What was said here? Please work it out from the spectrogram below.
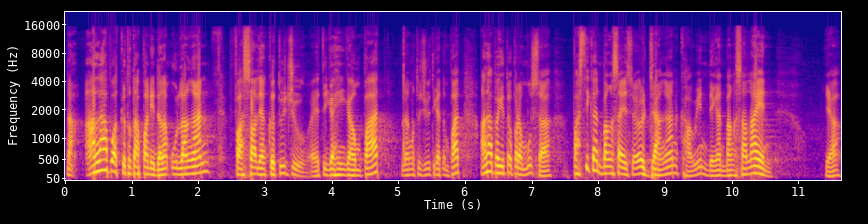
Nah, Allah buat ketetapan ini dalam Ulangan pasal yang ketujuh ayat 3 hingga 4, Ulangan 7 3 4, Allah bagi tahu kepada Musa pastikan bangsa Israel jangan kawin dengan bangsa lain. Ya,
